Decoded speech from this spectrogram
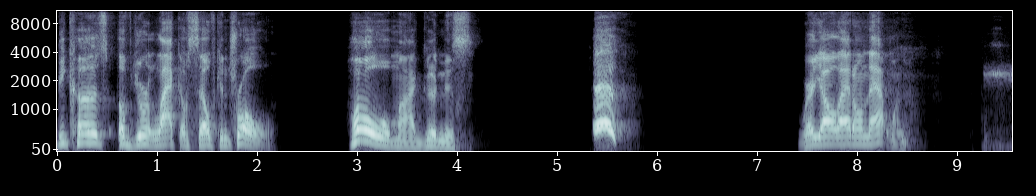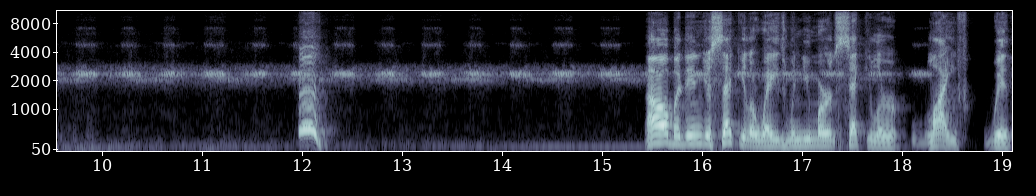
because of your lack of self-control. Oh my goodness. Where y'all at on that one? Hmm. Oh, but in your secular ways, when you merge secular life with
